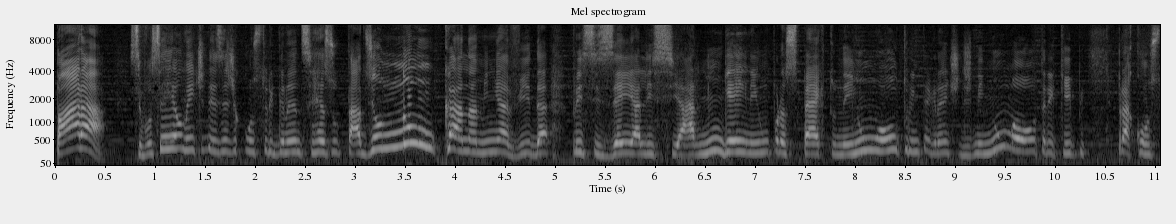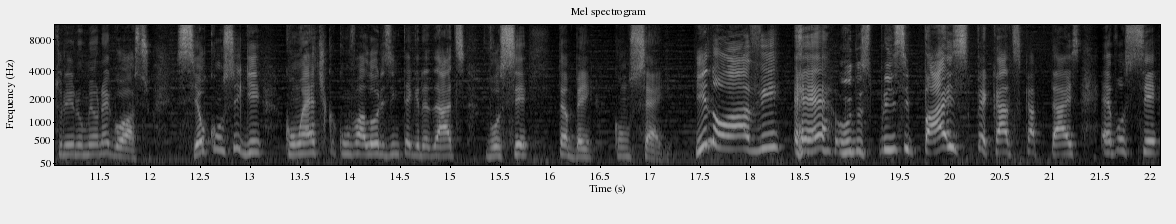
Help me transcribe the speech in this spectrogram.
para. Se você realmente deseja construir grandes resultados, eu nunca na minha vida precisei aliciar ninguém, nenhum prospecto, nenhum outro integrante de nenhuma outra equipe para construir o meu negócio. Se eu conseguir, com ética, com valores e integridades, você também consegue. E nove é um dos principais pecados capitais, é você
